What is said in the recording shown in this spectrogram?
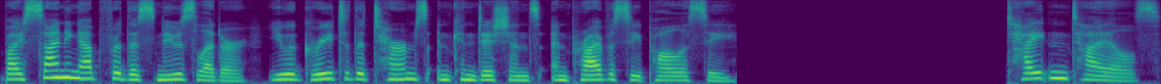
By signing up for this newsletter, you agree to the terms and conditions and privacy policy. Tytan Tiles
